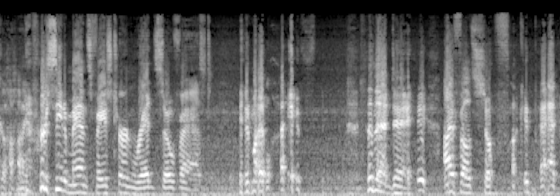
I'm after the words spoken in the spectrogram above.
god. I've never seen a man's face turn red so fast in my life. that day, I felt so fucking bad.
